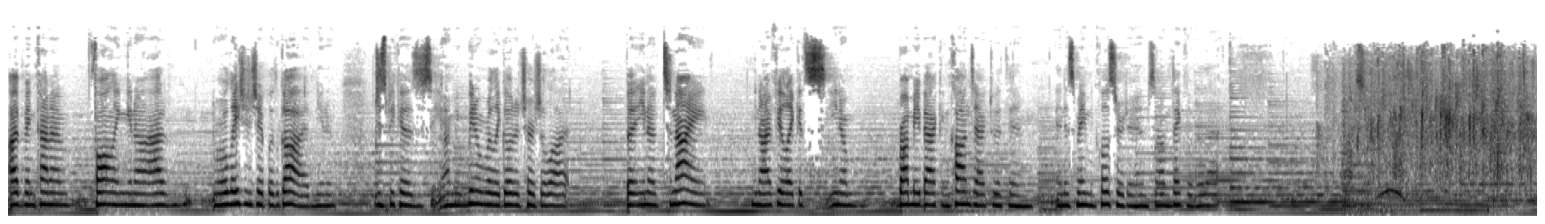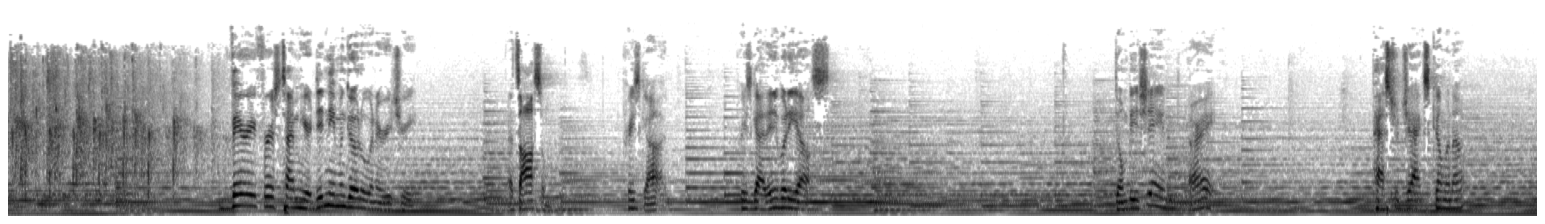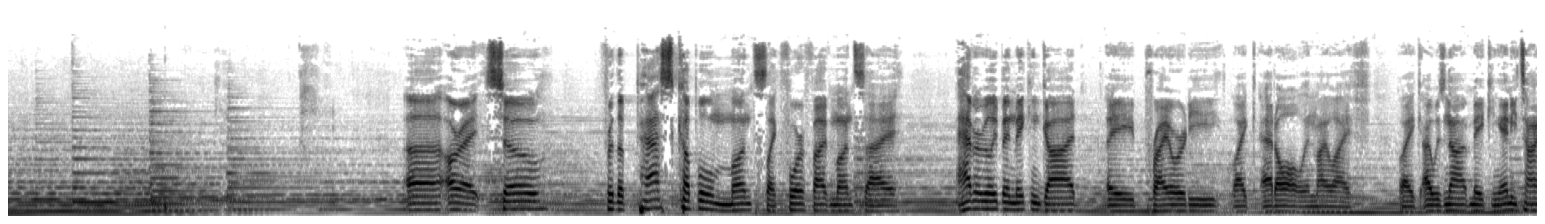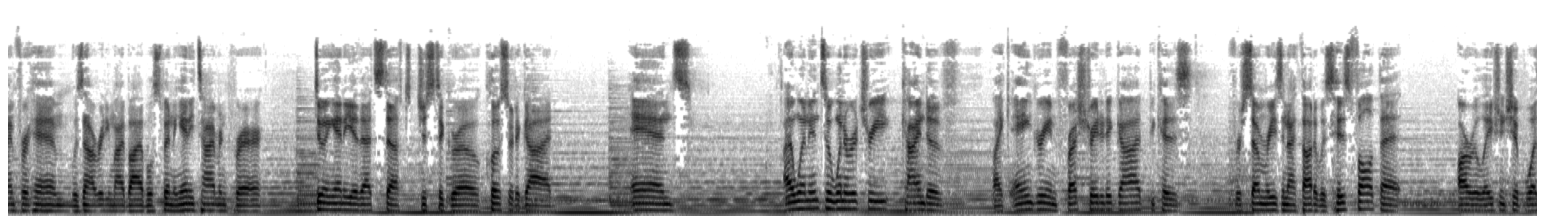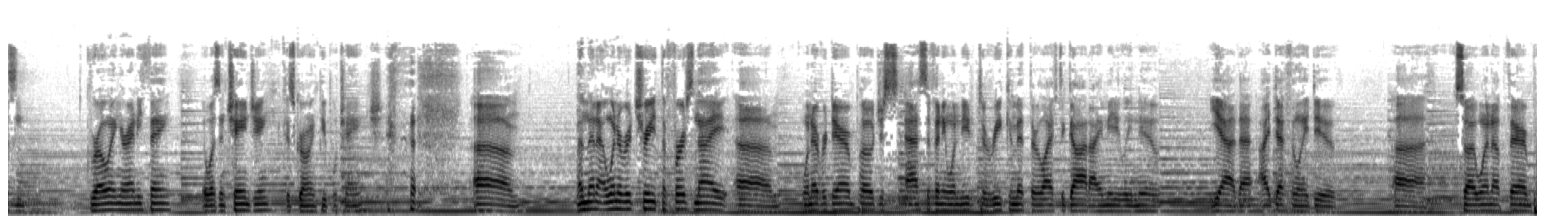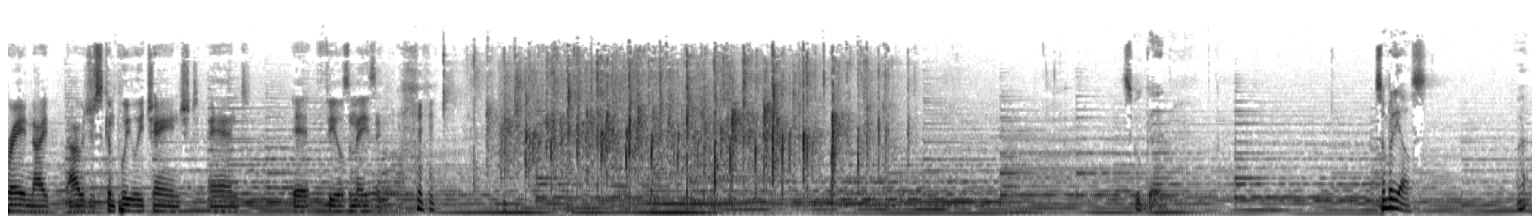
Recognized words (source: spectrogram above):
I've been kind of falling, you know, out of relationship with God, you know, just because I mean we don't really go to church a lot. But you know, tonight, you know, I feel like it's you know brought me back in contact with Him, and it's made me closer to Him. So I'm thankful for that. Very first time here. Didn't even go to winter retreat. That's awesome. Praise God. Praise God. Anybody else? Don't be ashamed. All right. Pastor Jack's coming up. Uh, all right. So, for the past couple months, like four or five months, I, I haven't really been making God a priority, like at all in my life. Like I was not making any time for Him, was not reading my Bible, spending any time in prayer, doing any of that stuff just to grow closer to God. And I went into winter retreat kind of like angry and frustrated at God because for some reason I thought it was his fault that our relationship wasn't growing or anything. It wasn't changing because growing people change. um, and then at winter retreat, the first night, um, whenever Darren Poe just asked if anyone needed to recommit their life to God, I immediately knew, yeah, that I definitely do. Uh, so I went up there and prayed, and I, I was just completely changed, and it feels amazing. Good. Somebody else. What?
